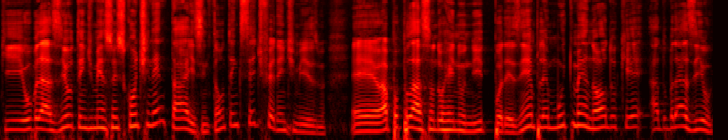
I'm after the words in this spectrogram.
que o Brasil tem dimensões continentais, então tem que ser diferente mesmo. É, a população do Reino Unido, por exemplo, é muito menor do que a do Brasil.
